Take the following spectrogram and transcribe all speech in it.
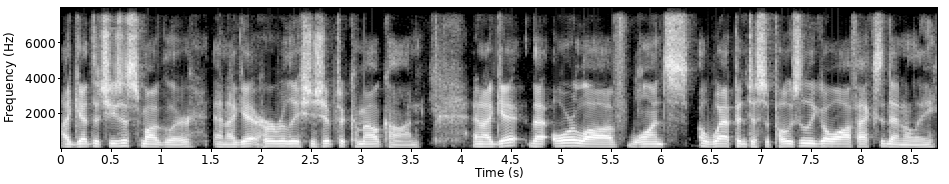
I get that she's a smuggler, and I get her relationship to Kamal Khan, and I get that Orlov wants a weapon to supposedly go off accidentally,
